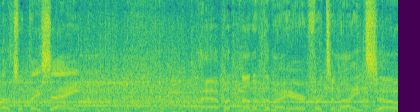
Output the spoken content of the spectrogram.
That's what they say. Uh, but none of them are here for tonight, so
